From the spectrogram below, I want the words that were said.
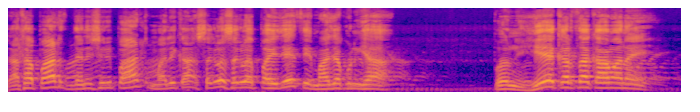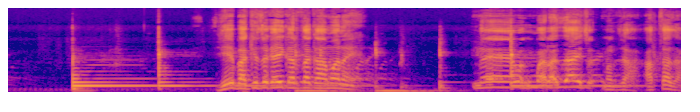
गाथापाठ ज्ञानेश्वरी पाठ मालिका सगळं सगळं पाहिजे ते माझ्याकडून घ्या. पण हे करता कामा नाही हे बाकीचं काही करता कामा नाही. नाही मग मला जायचं. मग जा आता जा.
